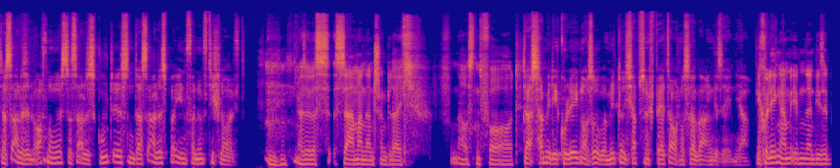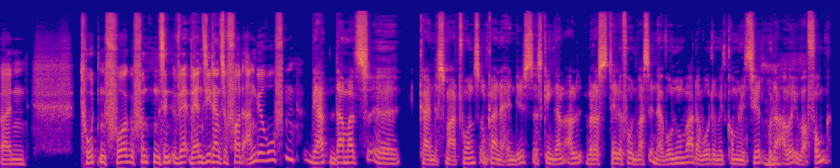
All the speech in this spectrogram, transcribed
dass alles in Ordnung ist, dass alles gut ist und dass alles bei ihnen vernünftig läuft. Mhm. Also das sah man dann schon gleich von außen vor Ort. Das haben mir die Kollegen auch so übermittelt. Ich habe es mir später auch noch selber angesehen, ja. Die Kollegen haben eben dann diese beiden Toten vorgefunden sind. Werden Sie dann sofort angerufen? Wir hatten damals äh, keine Smartphones und keine Handys. Das ging dann all über das Telefon, was in der Wohnung war. Da wurde mit kommuniziert mhm. oder aber über Funk.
